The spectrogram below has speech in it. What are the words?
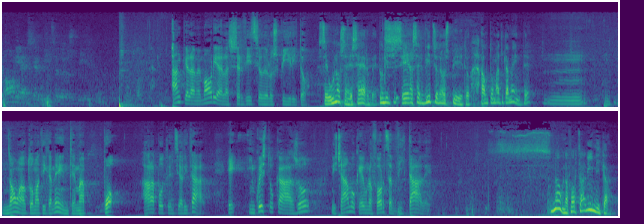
memoria è al servizio dello spirito. Anche la memoria è al servizio dello spirito. Se uno se ne serve, tu dici Sì. è a servizio dello spirito, automaticamente? Non automaticamente, ma può, ha la potenzialità. E in questo caso diciamo che è una forza vitale. No, una forza animica.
